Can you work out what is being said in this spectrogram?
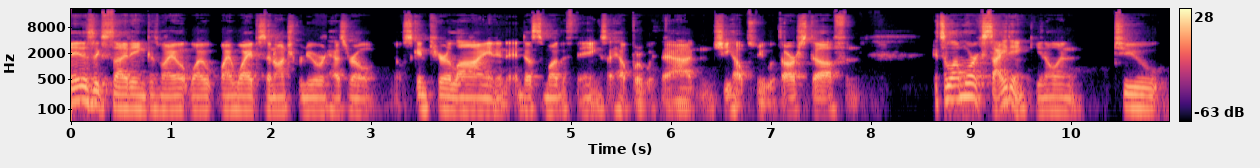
and it is exciting because my, my my wife's an entrepreneur and has her own you know, skincare line and, and does some other things. I help her with that, and she helps me with our stuff, and it's a lot more exciting, you know, and to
